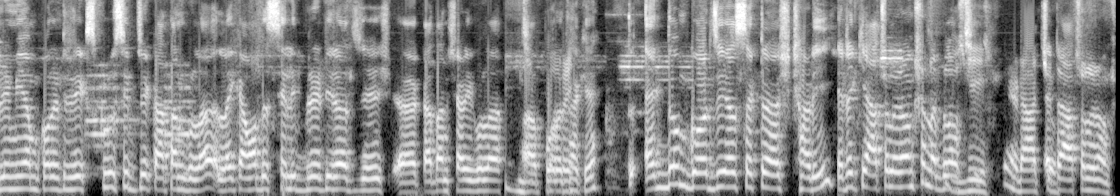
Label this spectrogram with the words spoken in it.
প্রিমিয়াম কোয়ালিটির এক্সক্লুসিভ যে কাতানগুলা লাইক আমাদের সেলিব্রিটিরা যে কাতান শাড়িগুলা পরে। থাকে। তো একদম গর্জিয়াস একটা শাড়ি। এটা কি আঁচলের অংশ না ব্লাউজ জি এটা আছে এটা আঁচলের অংশ।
